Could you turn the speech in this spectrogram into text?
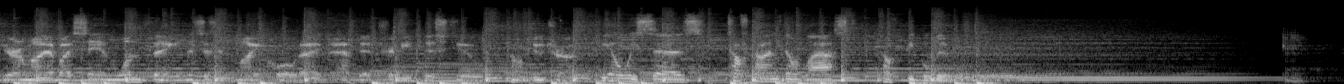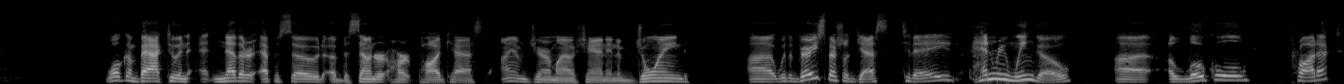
Jeremiah, by saying one thing, and this isn't my quote. I have to attribute this to Tom Dutra. He always says, tough times don't last, tough people do. Welcome back to an, another episode of the Sounder at Heart podcast. I am Jeremiah Oshan, and I'm joined uh, with a very special guest today, Henry Wingo, uh, a local product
